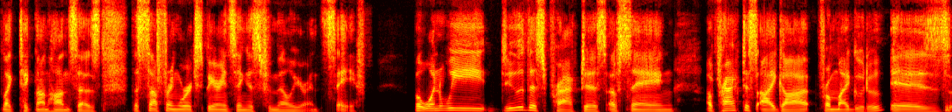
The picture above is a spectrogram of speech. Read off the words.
Like Thich Nhat Hanh says, the suffering we're experiencing is familiar and safe. But when we do this practice of saying, a practice I got from my guru is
